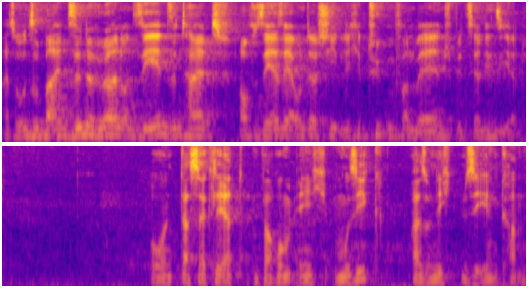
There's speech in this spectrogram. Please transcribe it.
also unsere beiden Sinne hören und sehen sind halt auf sehr, sehr unterschiedliche Typen von Wellen spezialisiert. Und das erklärt, warum ich Musik also nicht sehen kann.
